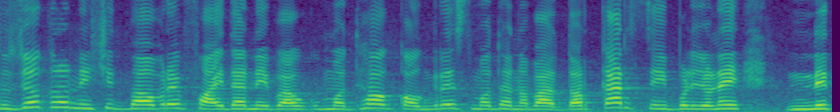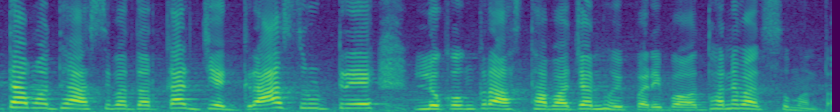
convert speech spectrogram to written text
ସୁଯୋଗର ନିଶ୍ଚିତ ଭାବରେ ଫାଇଦା ନେବାକୁ ମଧ୍ୟ କଂଗ୍ରେସ ମଧ୍ୟ ନେବା ଦରକାର ସେହିଭଳି ଜଣେ ନେତା ମଧ୍ୟ ଆସିବା ଦରକାର ଯିଏ ଗ୍ରାସ୍ ରୁଟ୍ରେ ଲୋକଙ୍କର ଆସ୍ଥାଭାଜନ ହୋଇପାରିବ ଧନ୍ୟବାଦ ସୁମନ୍ତ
